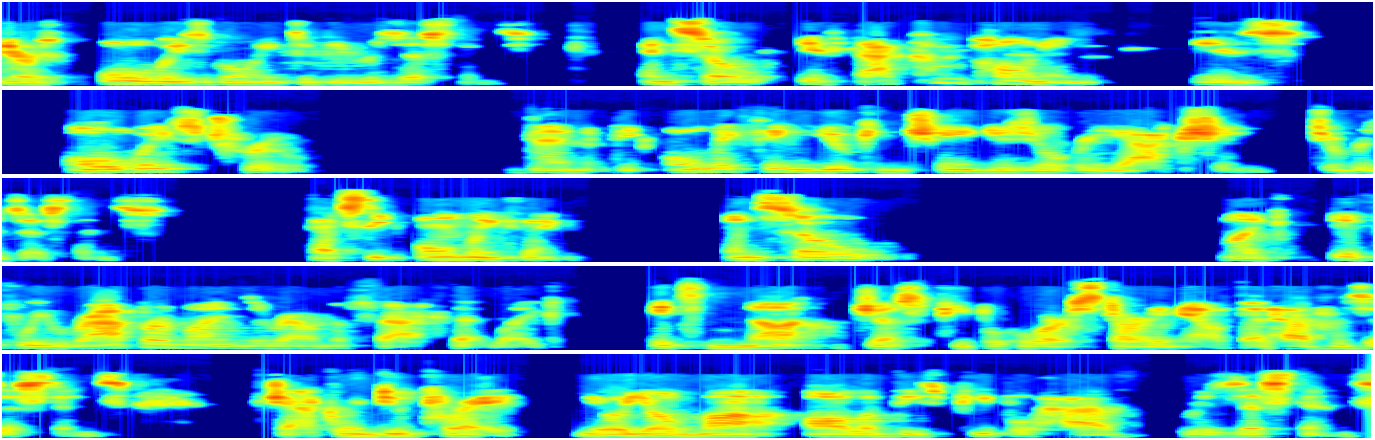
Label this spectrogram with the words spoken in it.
there's always going to be resistance. And so, if that component is always true, then the only thing you can change is your reaction to resistance. That's the only thing. And so, like, if we wrap our minds around the fact that, like, it's not just people who are starting out that have resistance. Jacqueline du Pré, Yo Yo Ma, all of these people have resistance.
